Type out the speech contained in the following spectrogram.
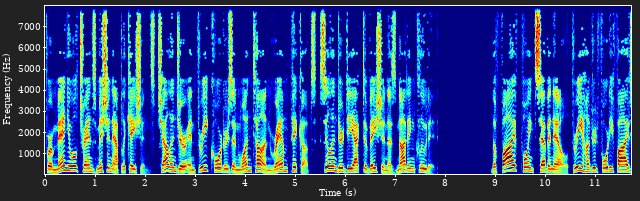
For manual transmission applications Challenger and 3 quarters and 1 ton Ram pickups, cylinder deactivation is not included. The 5.7L 345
